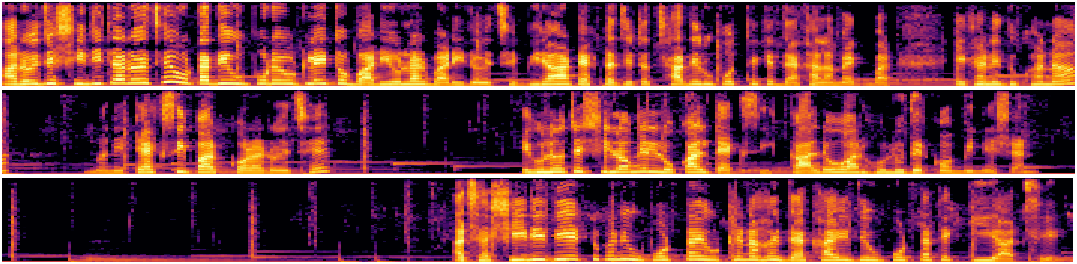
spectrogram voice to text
আর ওই যে সিঁড়িটা রয়েছে, ওটা দিয়ে উপরে উঠলেই তো বাড়িওয়ালার বাড়ি রয়েছে। বিরাট একটা, যেটা ছাদের উপর থেকে দেখালাম একবার। এখানে দুখানা মানে ট্যাক্সি পার্ক করা রয়েছে। এগুলো হচ্ছে শিলংয়ের লোকাল ট্যাক্সি, কালো আর হলুদের কম্বিনেশন। আচ্ছা সিঁড়ি দিয়ে একটুখানি উপরটায় উঠে না হয় দেখাই যে উপরটাতে কি আছে।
